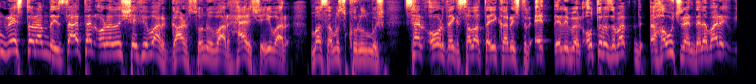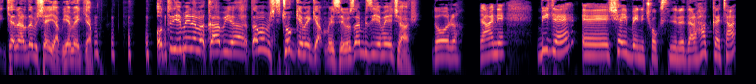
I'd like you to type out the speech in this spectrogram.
restorandayız. Zaten oranın şefi var, garsonu var, her şeyi var. Masamız kurulmuş. Sen oradaki salatayı karıştır, etleri böl. Otur o zaman e, havuç rendele bari kenarda bir şey yap, yemek yap. Otur yemeğine bak abi ya. Tamam işte çok yemek yapmayı seviyorsan bizi yemeğe çağır. Doğru. Yani bir de e, şey beni çok sinir eder hakikaten.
